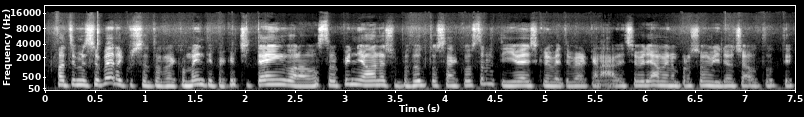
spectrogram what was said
fatemi sapere qui sotto nei commenti perché ci tengo la vostra opinione, soprattutto se è costruttiva e iscrivetevi al canale. Ci vediamo in un prossimo video, ciao a tutti.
